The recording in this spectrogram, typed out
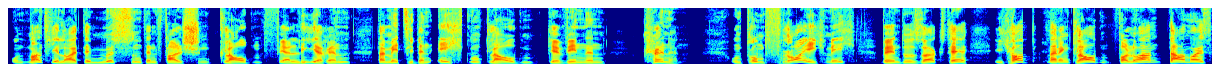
Und manche Leute müssen den falschen Glauben verlieren, damit sie den echten Glauben gewinnen können. Und darum freue ich mich, wenn du sagst, hey, ich habe meinen Glauben verloren damals,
